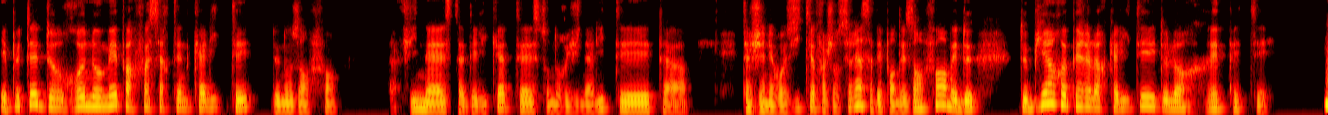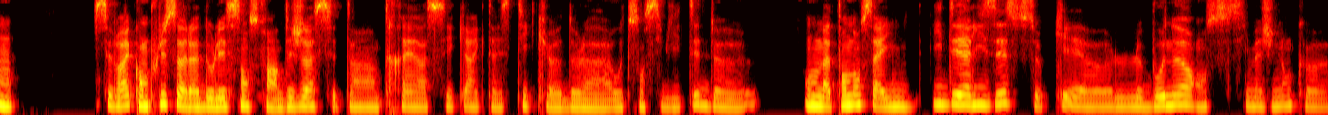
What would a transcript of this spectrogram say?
et peut-être de renommer parfois certaines qualités de nos enfants. Ta finesse, ta délicatesse, ton originalité, ta ta générosité, enfin j'en sais rien, ça dépend des enfants, mais de de bien repérer leurs qualités et de leur répéter. Mmh. C'est vrai qu'en plus à l'adolescence, enfin déjà c'est un trait assez caractéristique, heu, de la haute sensibilité de on a tendance à idéaliser ce qu'est, heu, le bonheur en s'imaginant que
